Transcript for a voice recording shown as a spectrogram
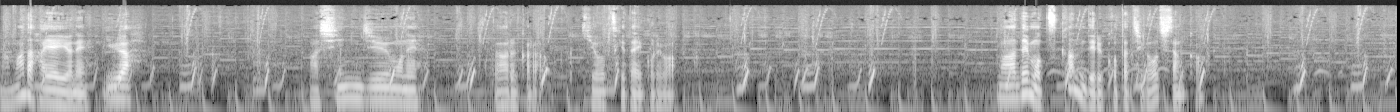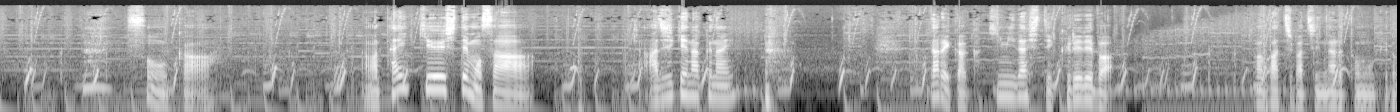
まあ、まだ早いよね。うわ。まあ、真珠もね、あるから気をつけたい、これは。まあでも掴んでる子たちが落ちたんかそうか。まあ、耐久してもさ、味気なくない？誰かかき乱してくれれば、まあ、バチバチになると思うけど。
